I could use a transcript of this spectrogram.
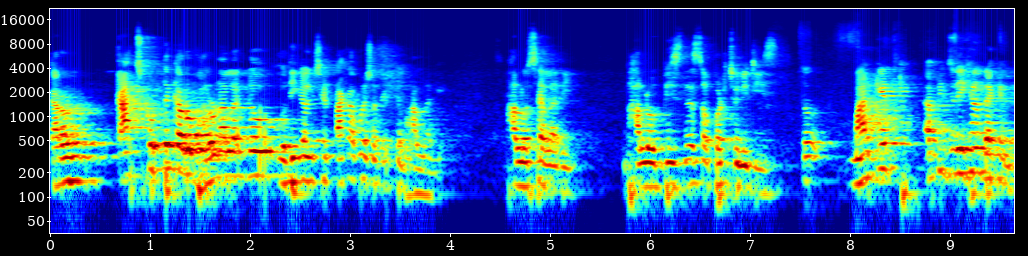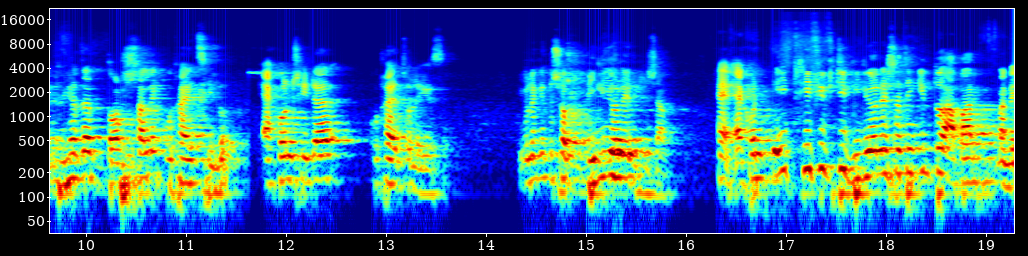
কারণ কাজ করতে কারও ভালো না লাগলেও অধিকাংশের টাকা পয়সা দেখতে ভালো লাগে। ভালো স্যালারি ভালো বিজনেস অপরচুনিটিস তো মার্কেট আপনি যদি এখানে দেখেন দু হাজার দশ সালে কোথায় ছিল, এখন সেটা কোথায় চলে গেছে? এগুলো কিন্তু সব বিলিয়নের হিসাব। হ্যাঁ এখন এই থ্রি ফিফটি বিলিয়নের সাথে কিন্তু আবার মানে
